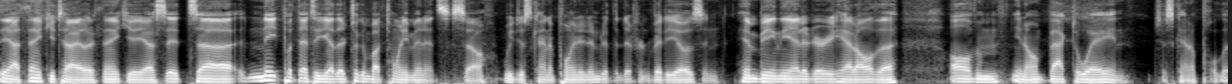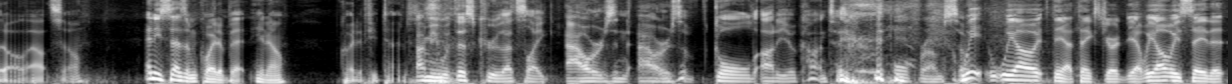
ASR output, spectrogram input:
Yeah, thank you, Tyler. Thank you. Yes, it's uh, Nate put that together. It took him about twenty minutes, so we just kind of pointed him to the different videos, and him being the editor, he had all the, all of them, you know, backed away, and just kind of pulled it all out. So, and he says them quite a bit, you know, quite a few times. I mean, with this crew, that's like hours and hours of gold audio content to pull from. So we we always yeah thanks Jordan yeah we always say that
